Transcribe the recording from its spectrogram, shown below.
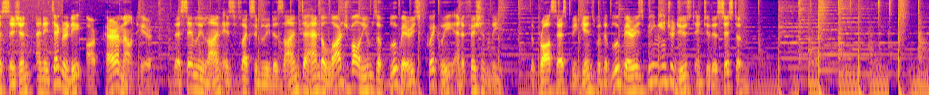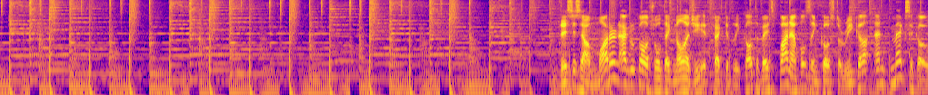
precision, and integrity are paramount here. The assembly line is flexibly designed to handle large volumes of blueberries quickly and efficiently. The process begins with the blueberries being introduced into the system. This is how modern agricultural technology effectively cultivates pineapples in Costa Rica and Mexico.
